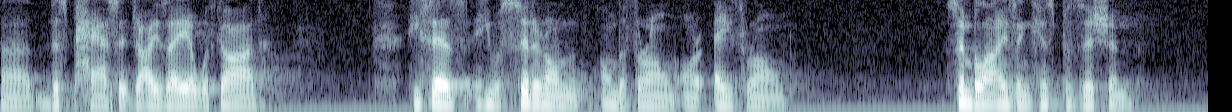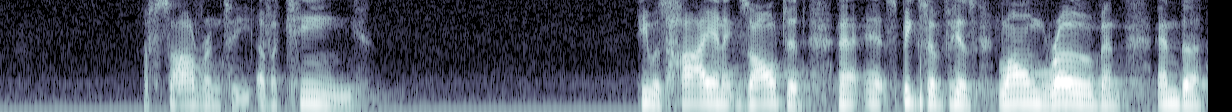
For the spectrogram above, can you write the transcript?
uh, this passage, Isaiah with God he says he was sitting on, on the throne or a throne, symbolizing his position of sovereignty, of a king. He was high and exalted. And it speaks of his long robe and, and the,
